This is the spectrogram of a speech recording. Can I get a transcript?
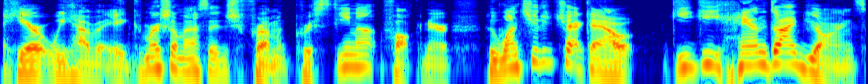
here we have a commercial message from Christina Faulkner, who wants you to check out geeky hand-dyed yarns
